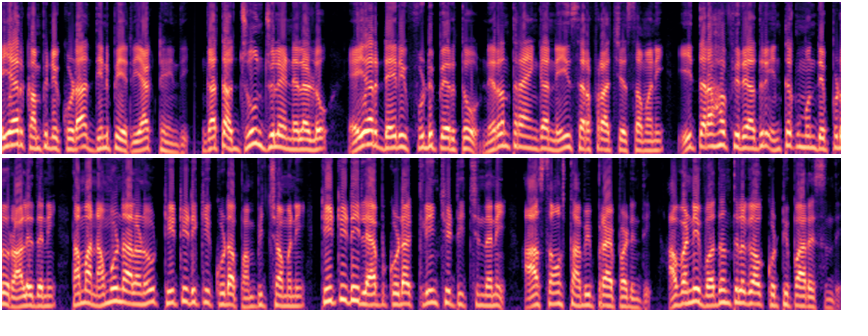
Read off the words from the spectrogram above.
ఏఆర్ కంపెనీ కూడా దీనిపై రియాక్ట్ అయింది. గత జూన్ జూలై నెలలో ఏఆర్ డైరీ ఫుడ్ పేరుతో నిరంతరాయంగా నెయ్యి సరఫరా చేశామని ఈ తరహా ఫిర్యాదులు ఇంతకు ముందెప్పుడూ రాలేదని తమ నమూనాలను టీటీడీకి కూడా పంపించామని టీటీడీ ల్యాబ్ కూడా క్లీన్ చిట్ ఇచ్చిందని ఆ సంస్థ అభిప్రాయపడింది. అవన్నీ వదంతులుగా కొట్టిపారేసింది.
